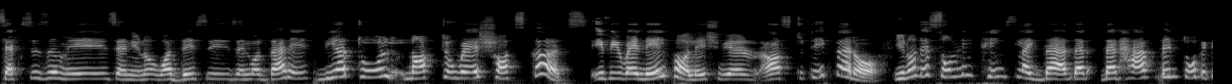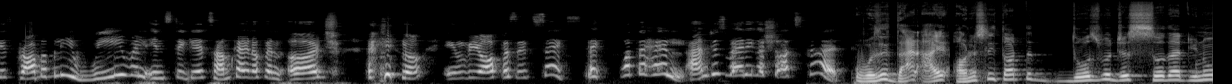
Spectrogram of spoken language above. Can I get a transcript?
sexism is and you know what this is and what that is we are told not to wear short skirts if we wear nail polish we are asked to take that off you know there's so many things like that that that have been told because probably we will instigate some kind of an urge you know in the opposite sex. Like what the hell i'm just wearing a short skirt Was it that? I honestly thought that those were just so that, you know,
